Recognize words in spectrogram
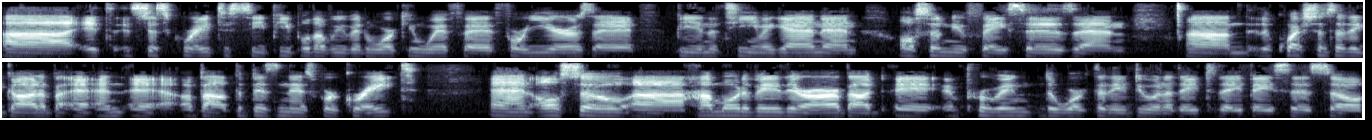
Uh, it's, it's just great to see people that we've been working with uh, for years uh, be in the team again, and also new faces. And um, the questions that they got about and about the business were great and also uh, how motivated they are about uh, improving the work that they do on a day-to-day basis. So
